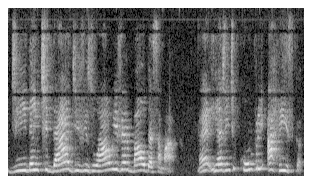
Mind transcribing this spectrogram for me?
de identidade visual e verbal dessa marca. Né? E a gente cumpre a risca.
